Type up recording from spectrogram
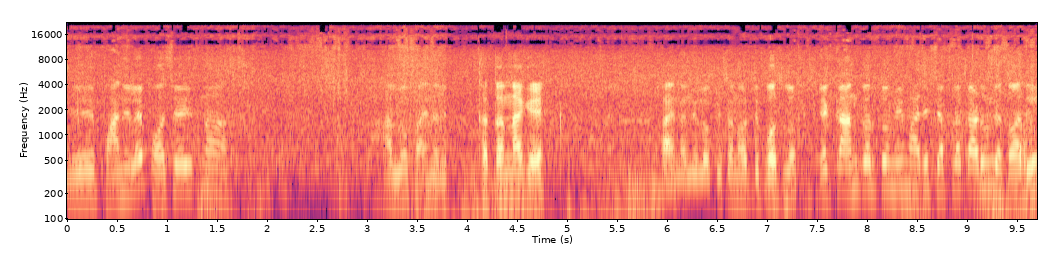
हे पाणी लय पावसे इथनं. आलो फायनली खतरनाक आहे. फायनली लोकेशन वरती पोहोचलो. एक काम करतो मी माझे चप्पल काढून घेतो आधी.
